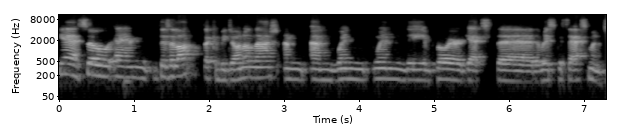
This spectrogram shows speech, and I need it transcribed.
Yeah, so um, there's a lot that can be done on that, and and when when the employer gets the, the risk assessment,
